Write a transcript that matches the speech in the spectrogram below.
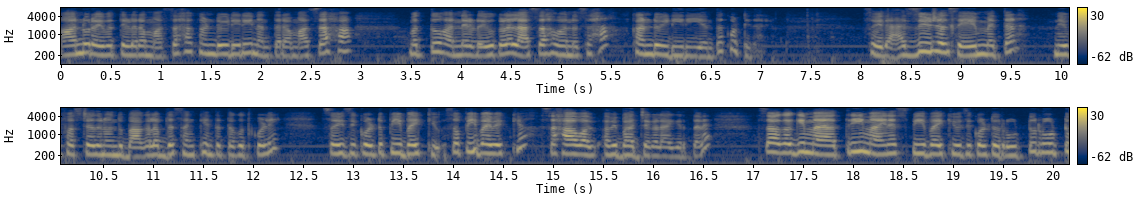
ಆರುನೂರ ಐವತ್ತೇಳರ ಮಸಹ ಕಂಡುಹಿಡಿಯಿರಿ, ನಂತರ ಮಸಹ ಮತ್ತು ಹನ್ನೆರಡು ಇವುಗಳ ಲಾಸಹವನ್ನು ಸಹ ಕಂಡುಹಿಡಿಯಿರಿ ಅಂತ ಕೊಟ್ಟಿದ್ದಾರೆ. ಸೊ ಇದು ಆಸ್ ಯೂಶಲ್ ಸೇಮ್ ಮೆಥಡ್ ನೀವು ಫಸ್ಟ್ ಅದನ್ನೊಂದು ಭಾಗಲಬ್ಧ ಸಂಖ್ಯೆ ಅಂತ ತೆಗೆದುಕೊಳ್ಳಿ. So is equal to p by q so p by q ಸಹ ಅವ- ಅವಿಭಾಜ್ಯಗಳಾಗಿರ್ತವೆ. ಸೊ ಹಾಗಾಗಿ ಮ three minus p by q is equal to root two root two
